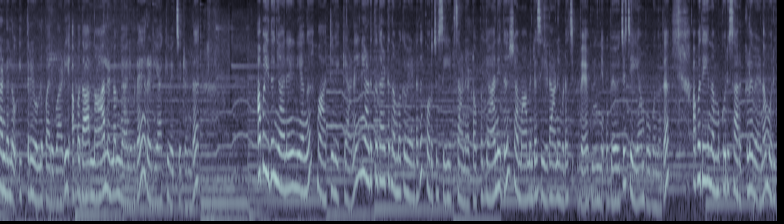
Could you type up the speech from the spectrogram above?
കണ്ടല്ലോ ഇത്രയേ ഉള്ളൂ പരിപാടി. അപ്പോൾ ദാ നാലെണ്ണം ഞാനിവിടെ റെഡിയാക്കി വെച്ചിട്ടുണ്ട്. അപ്പോൾ ഇത് ഞാൻ ഇനി അങ്ങ് മാറ്റി വെക്കുകയാണ് ഇനി അടുത്തതായിട്ട് നമുക്ക് വേണ്ടത് കുറച്ച് സീഡ്സ് ആണ് കേട്ടോ. അപ്പോൾ ഞാനിത് ഷമാമിന്റെ സീഡാണ് ഇവിടെ ഉപയോഗിച്ച് ചെയ്യാൻ പോകുന്നത്. അപ്പോൾ ഇതേ നമുക്കൊരു സർക്കിൾ വേണം. ഒരു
